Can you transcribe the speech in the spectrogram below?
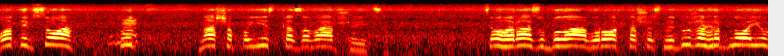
От і все. Тут наша поїздка завершується. Цього разу була ворохта щось не дуже грибною,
